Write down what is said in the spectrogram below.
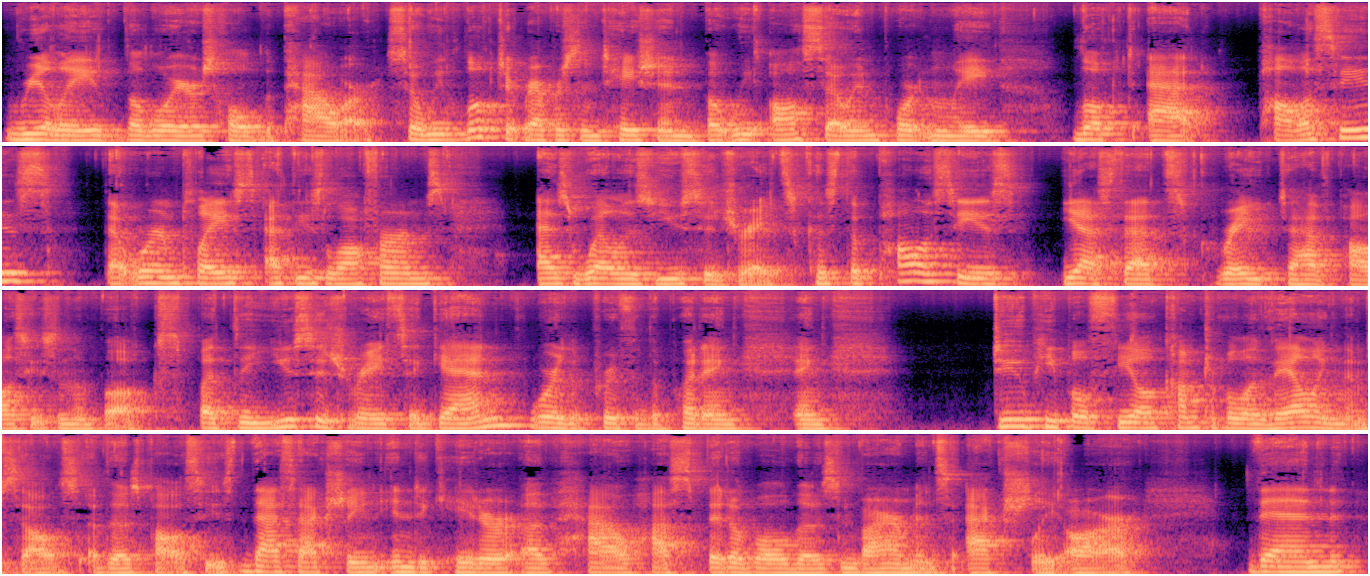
really the lawyers hold the power. So we looked at representation, but we also importantly looked at policies that were in place at these law firms as well as usage rates. Because the policies, yes, that's great to have policies in the books, but the usage rates, again, were the proof of the pudding. Do people feel comfortable availing themselves of those policies? That's actually an indicator of how hospitable those environments actually are. Then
